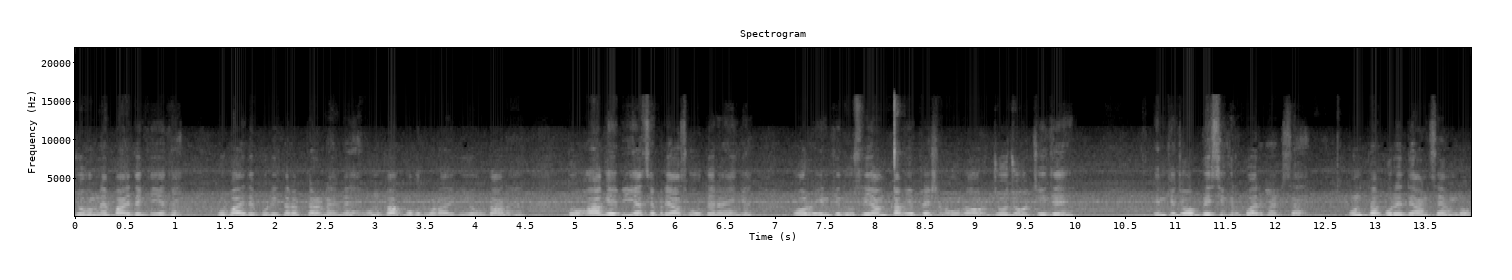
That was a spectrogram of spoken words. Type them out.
जो हमने वायदे किए थे, वो वायदे पूरी तरह करने में उनका बहुत बड़ा एक योगदान है। तो आगे भी ऐसे प्रयास होते रहेंगे और इनकी दूसरी आँख का भी ऑपरेशन होगा और जो जो चीज़ें हैं, इनकी जो बेसिक रिक्वायरमेंट्स हैं, उन पर पूरे ध्यान से हम लोग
